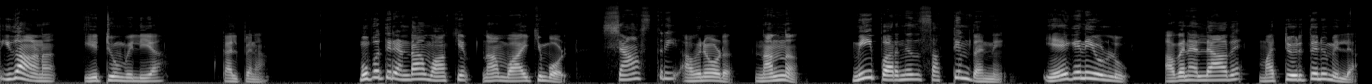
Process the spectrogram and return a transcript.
ഇതാണ് ഏറ്റവും വലിയ കൽപ്പന. മുപ്പത്തിരണ്ടാം വാക്യം നാം വായിക്കുമ്പോൾ ശാസ്ത്രി അവനോട് നന്ന് നീ പറഞ്ഞത് സത്യം തന്നെ. ഏകനെയുള്ളൂ. അവനല്ലാതെ മറ്റൊരുത്തനുമില്ല.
